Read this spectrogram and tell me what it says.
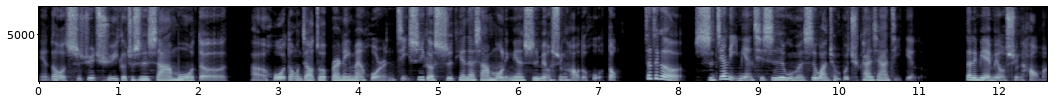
年都有持续去一个就是沙漠的呃活动，叫做 Burning Man 火人祭，是一个十天在沙漠里面是没有讯号的活动。在这个时间里面，其实我们是完全不去看现在几点了，在那边也没有讯号嘛。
